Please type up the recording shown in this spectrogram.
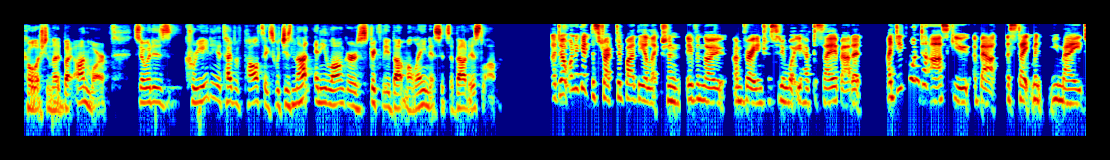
coalition led by Anwar. So it is creating a type of politics which is not any longer strictly about Malayness, it's about Islam. I don't want to get distracted by the election, even though I'm very interested in what you have to say about it. I did want to ask you about a statement you made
